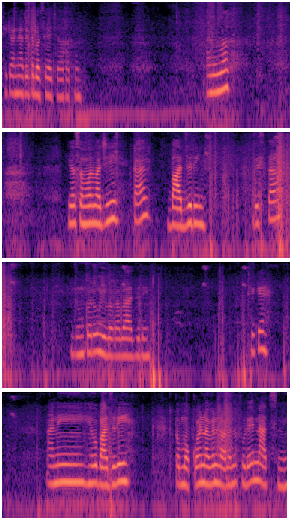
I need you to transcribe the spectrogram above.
ठीक आहे आणि आता इथे बसू याच्यावर आपण. आणि मग या समोर माझी काय? बाजरी. दिसता? झूम करू ही बघा बाजरी. ठीक आहे. आणि हे हो बाजरी तो मोकळ नवीन लावल्यानंतर पुढे नाच मी.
